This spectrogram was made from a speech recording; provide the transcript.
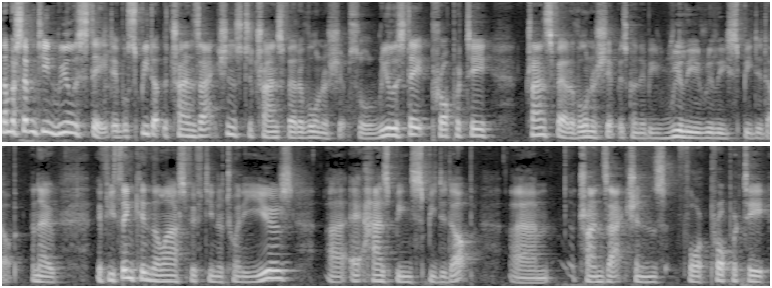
number 17, real estate. It will speed up the transactions to transfer of ownership. So, real estate, property, transfer of ownership is going to be really, really speeded up. Now, if you think in the last 15 or 20 years, uh, it has been speeded up um, transactions for property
